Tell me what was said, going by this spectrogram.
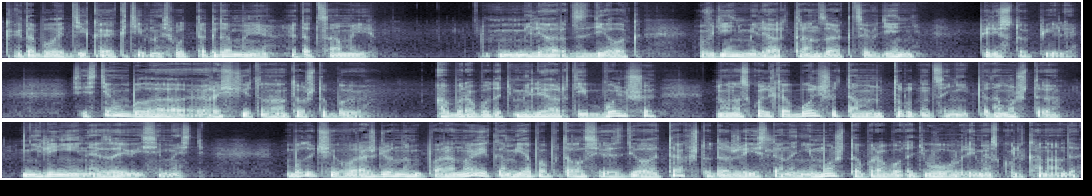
когда была дикая активность. Вот тогда мы этот самый миллиард сделок в день, миллиард транзакций в день переступили. Система была рассчитана на то, чтобы обработать миллиард и больше, но насколько больше, там трудно ценить, потому что нелинейная зависимость. Будучи врожденным параноиком, я попытался ее сделать так, что даже если она не может обработать вовремя, сколько надо,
